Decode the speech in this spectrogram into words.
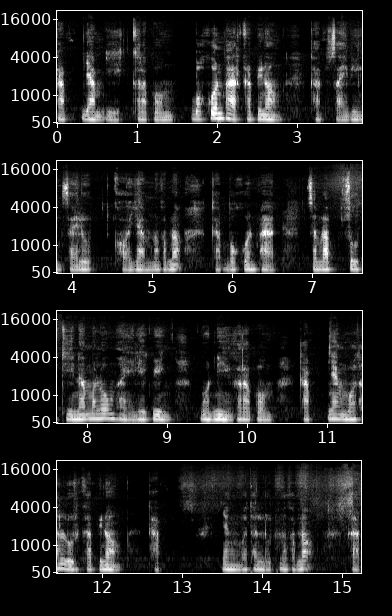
ครับย้ำอีกครับผมบกควรพลาดครับพี่น้องครับสายวิ่งสายรูดขอย้ำนะครับเนาะครับบกควรพลาดสำหรับสูตรที่นำมาลงให้เลขวิ่งงวดนี้ครับผมครับยังบ่ทันหลุดครับพี่น้องครับยังบ่ทันหลุดนะครับเนาะครับ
